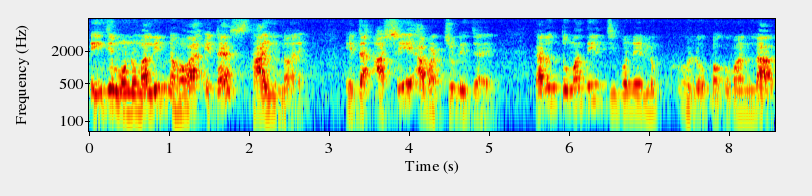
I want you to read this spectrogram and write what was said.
এই যে মনোমালিন্য হওয়া, এটা স্থায়ী নয়। এটা আসে, আবার চলে যায়। কারণ তোমাদের জীবনের লক্ষ্য হলো ভগবান লাভ।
